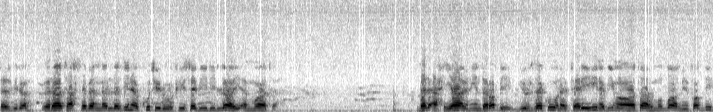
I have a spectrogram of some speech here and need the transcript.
Sezbillah ve la tahsebennellezine kutilu fi sebilillahi emvata bel ahya'un inde rabbihim yurzekune ferihine bima atahumullah min fadlih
